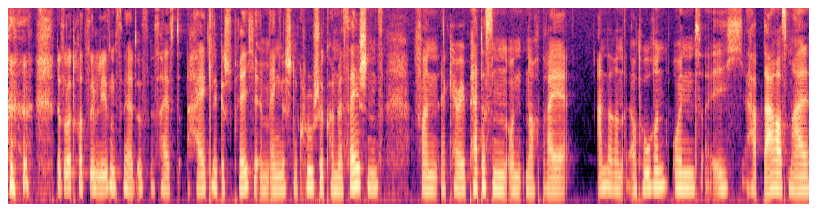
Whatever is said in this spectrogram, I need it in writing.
das aber trotzdem lesenswert ist. Das heißt Heikle Gespräche im Englischen Crucial Conversations von Carrie Patterson und noch drei anderen Autoren und ich habe daraus mal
